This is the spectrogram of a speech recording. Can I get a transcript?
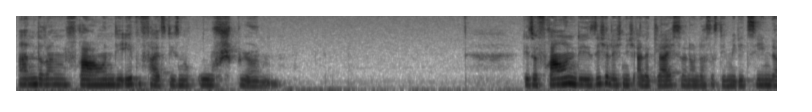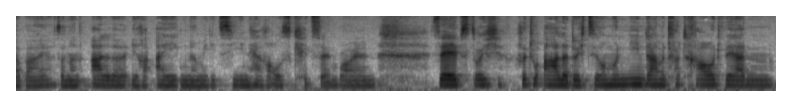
anderen Frauen, die ebenfalls diesen Ruf spüren. Diese Frauen, die sicherlich nicht alle gleich sind, und das ist die Medizin dabei, sondern alle ihre eigene Medizin herauskitzeln wollen, selbst durch Rituale, durch Zeremonien damit vertraut werden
